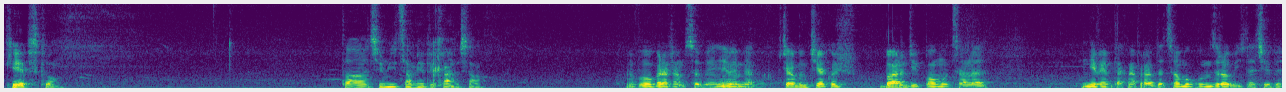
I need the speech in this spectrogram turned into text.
Kiepsko. Ta ciemnica mnie wykańcza. Wyobrażam sobie, nie wiem jak, chciałbym Ci jakoś bardziej pomóc, ale nie wiem tak naprawdę co mógłbym zrobić dla Ciebie.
